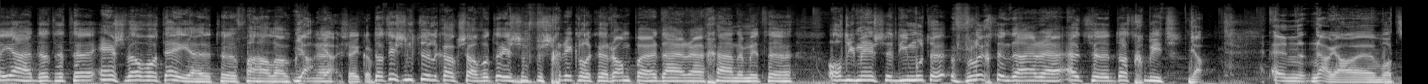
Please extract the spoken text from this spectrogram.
ja, dat het ernst wel wordt deed, het verhaal ook. Ja, en, ja, zeker. Dat is natuurlijk ook zo, want er is een verschrikkelijke ramp daar daar uh, gaande met uh, al die mensen die moeten vluchten daar uh, uit dat gebied. Ja. En nou ja, wat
